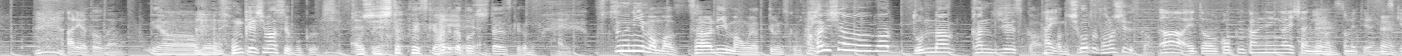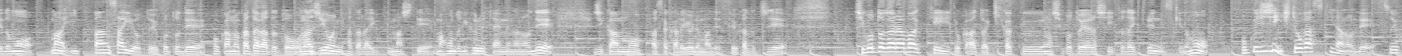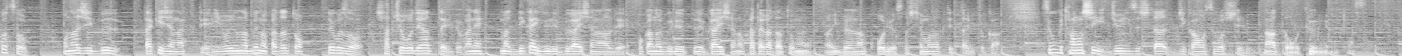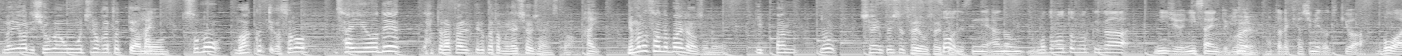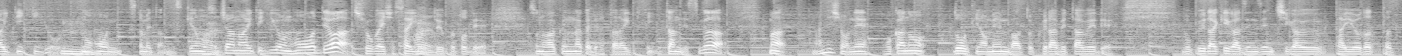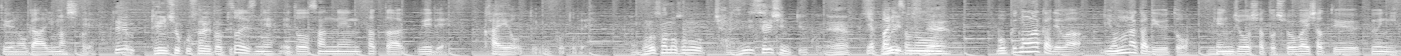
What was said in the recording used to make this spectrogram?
ありがとうございます。いやーもう尊敬しますよ僕。年下ですけどはるか年下ですけども。はい、普通に今まあサラリーマンをやってるんですけど、はい。会社はどんな感じですか、はい。あの仕事楽しいですか？あーえっと航空関連会社にええ。今勤めてるんですけども、まあ一般採用ということで他の方々と同じように働いてまして、まあ本当にフルタイムなので時間も朝から夜までという形で仕事柄は経理とかあとは企画の仕事をやらせていただいてるんですけども僕自身人が好きなのでそれこそ同じ部だけじゃなくていろいろな部の方とそれこそ社長であったりとかね、まあ、でかいグループ会社なので他のグループ会社の方々ともいろいろな交流をさせてもらってたりとかすごく楽しい充実した時間を過ごしているなというふうに思ってます。まあ、いわゆる障害をお持ちの方ってあの、はい。その枠っていうかその採用で働かれてる方もいらっしゃるじゃないですか。はい。山田さんの場合はその一般の社員として採用されてる。そうですね。あのもともと僕が22歳の時にはい。働き始めた時は、某 IT 企業の方に勤めたんですけども、はいそちらの IT 企業の方では障害者採はい用ということで、その枠の中で働い。ていたんですがまあなんでしょうね他の同期のメンバーと比べた上で僕だけが全然違う対応だったっていうのがありまして。で転職されたとそうですね、えっと、3年経った上で変えようということで。山田さんのそのチャレンジ精神っていうかねやっぱりその僕の中では世の中で言うとうん。健常者と障害者というふうに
